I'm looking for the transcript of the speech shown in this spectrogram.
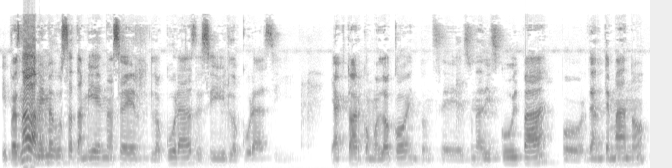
Y pues nada, a mí me gusta también hacer locuras, decir locuras y, y actuar como loco. Entonces, una disculpa por de antemano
